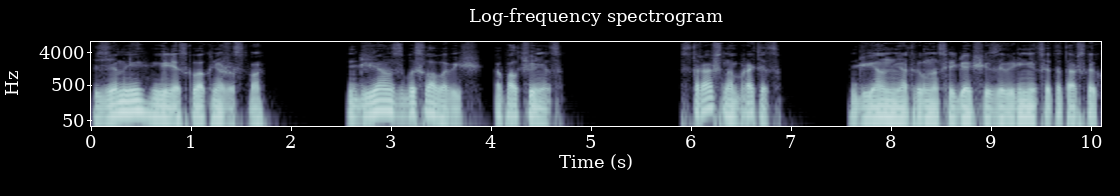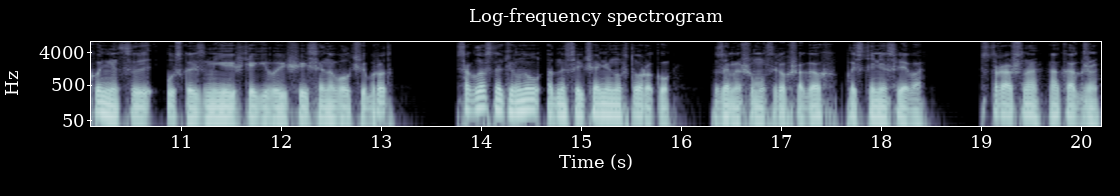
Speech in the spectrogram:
Земли Елецкого княжества. Дьян Сбыславович, ополченец. Страшно, братец, Диан, неотрывно следящий за вереницей татарской конницы, узкой змеей втягивающейся на волчий брод, согласно кивнул односельчанину в тороку, замершему в трех шагах по стене слева. «Страшно, а как же?»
